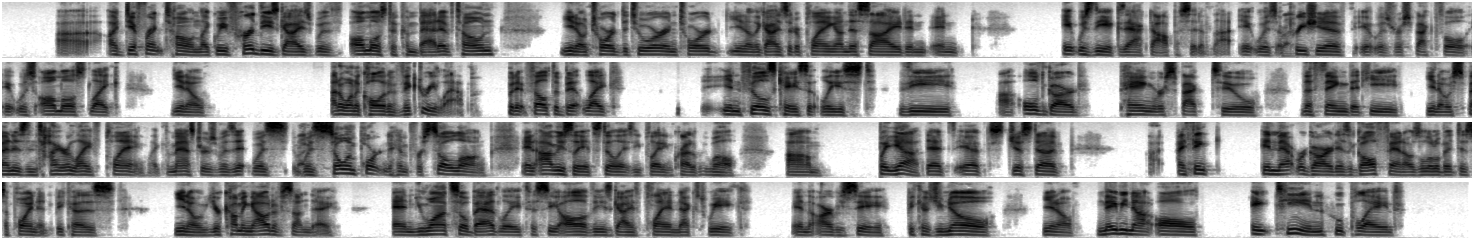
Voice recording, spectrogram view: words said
uh, a different tone. Like we've heard these guys with almost a combative tone, you know, toward the tour and toward, you know, the guys that are playing on this side. And, and it was the exact opposite of that. It was Right. appreciative. It was respectful. It was almost like, you know, I don't want to call it a victory lap, but it felt a bit like, in Phil's case at least, the uh, old guard paying respect to the thing that he, you know, spent his entire life playing. Like the Masters was it was Right. was so important to him for so long, and obviously it still is. He played incredibly well, um, but yeah, that's it's just uh, I- I think in that regard, as a golf fan, I was a little bit disappointed because, you know, you're coming out of Sunday and you want so badly to see all of these guys playing next week in the RBC because you know, you know, maybe not all 18 who played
